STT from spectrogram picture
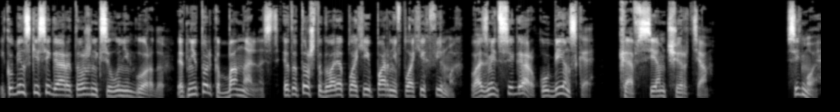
И кубинские сигары тоже ни к селу, ни к городу. Это не только банальность, это то, что говорят плохие парни в плохих фильмах. Возьмите сигару, кубинская. Ко всем чертям. Седьмое.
